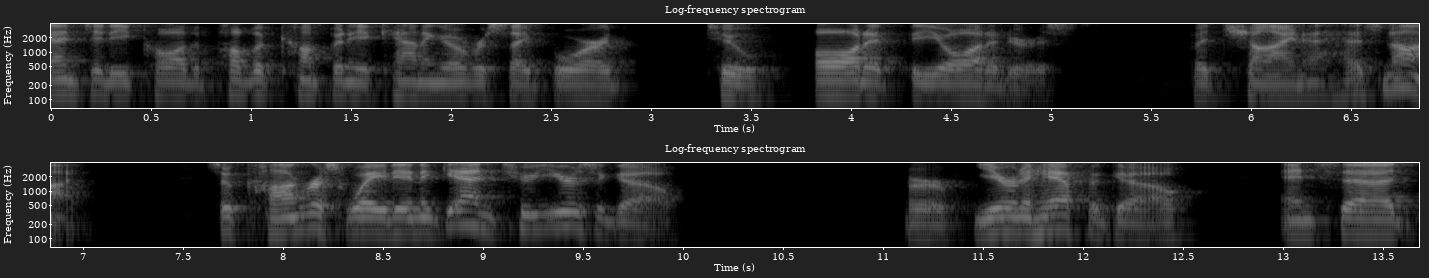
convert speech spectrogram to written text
entity called the Public Company Accounting Oversight Board to audit the auditors, but China has not. So Congress weighed in again two years ago or year and a half ago and said,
